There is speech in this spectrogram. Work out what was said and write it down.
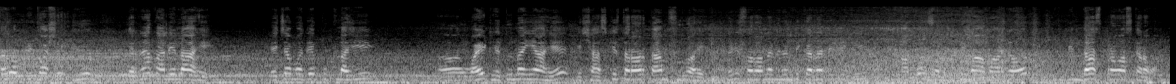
सर्व प्रिकॉशन घेऊन करण्यात आलेलं आहे. याच्यामध्ये कुठलाही वाईट हेतू नाही आहे. हे शासकीय स्तरावर काम सुरू आहे. तरी सर्वांना विनंती करण्यात येते की आपण समृद्धी महामार्गावर बिंदास प्रवास करावा.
